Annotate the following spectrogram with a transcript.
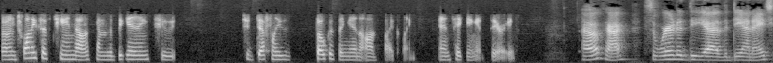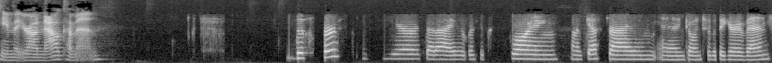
So in 2015, that was kind of the beginning to to definitely focusing in on cycling and taking it serious. Okay. So where did the uh, the DNA team that you're on now come in? the first year that I was exploring kind of guest riding and going to the bigger events,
